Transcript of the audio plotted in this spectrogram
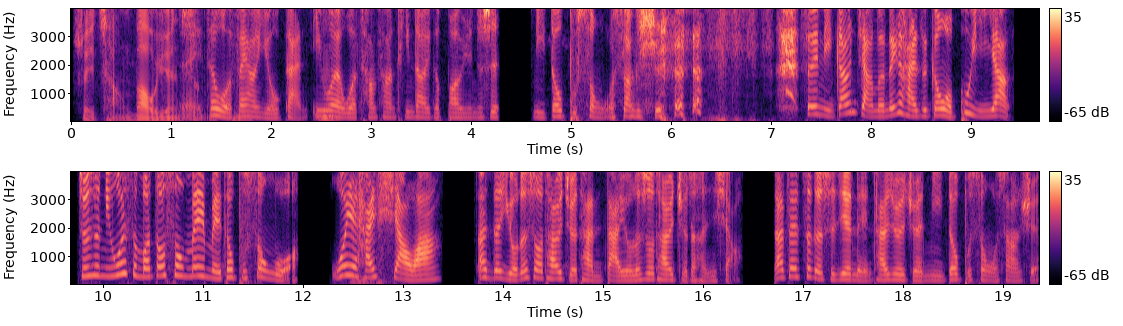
最常抱怨什么？这我非常有感，因为我常常听到一个抱怨，就是你都不送我上学。所以你刚讲的那个孩子跟我不一样，就是你为什么都送妹妹都不送我？我也还小啊。那有的时候他会觉得他很大，有的时候他会觉得很小。那在这个时间点，他就会觉得你都不送我上学，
